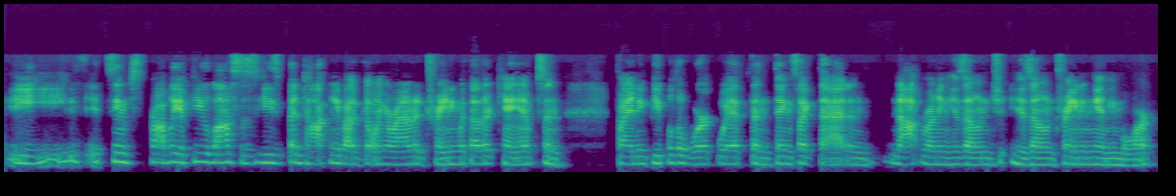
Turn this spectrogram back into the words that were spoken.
he, it seems probably a few losses. He's been talking about going around and training with other camps and finding people to work with and things like that and not running his own his own training anymore.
